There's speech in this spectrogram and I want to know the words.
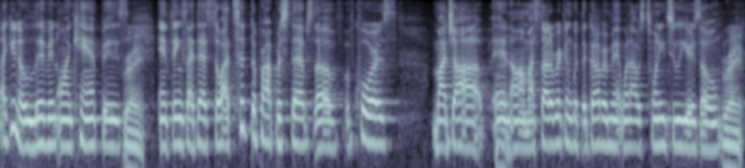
like you know, living on campus Right. and things like that. So I took the proper steps of, of course, my job, and Right. um, I started working with the government when I was 22 years old. Right.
